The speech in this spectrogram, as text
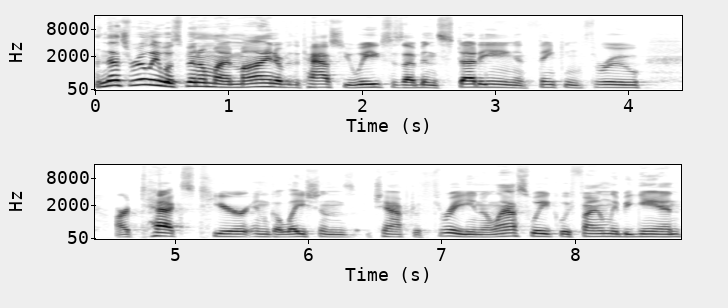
And that's really what's been on my mind over the past few weeks as I've been studying and thinking through our text here in Galatians chapter 3. You know, last week we finally began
